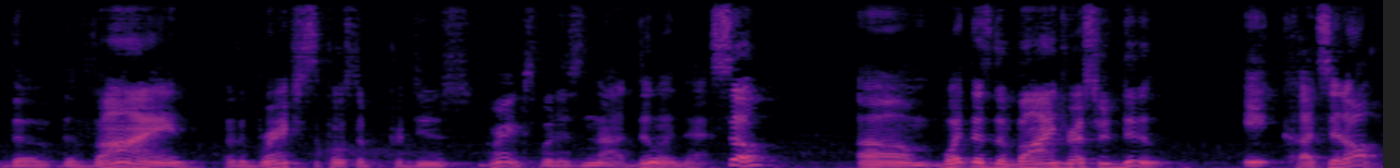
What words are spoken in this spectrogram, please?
The the vine or the branch is supposed to produce grapes, but it's not doing that. So, um, what does the vine dresser do? It cuts it off.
